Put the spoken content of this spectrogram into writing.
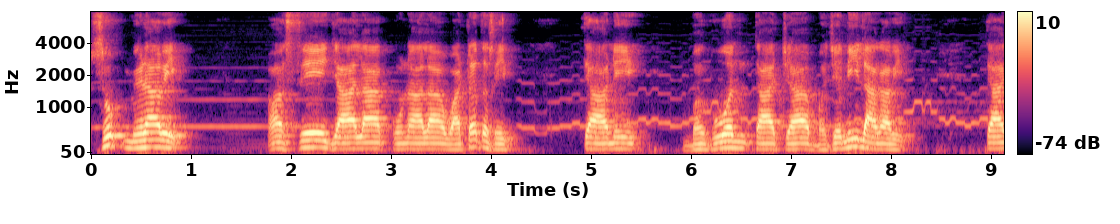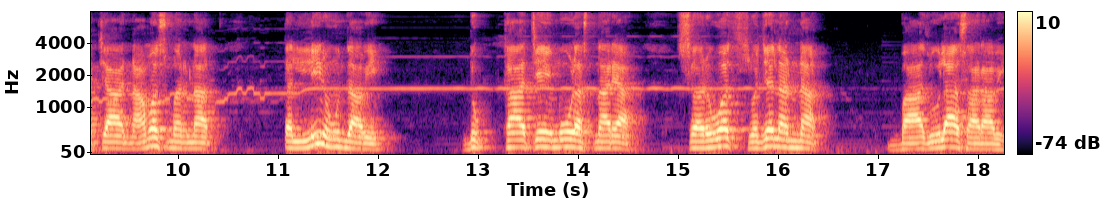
सुख मिळावे असे ज्याला कोणाला वाटत असेल त्याने भगवंताच्या भजनी लागावे. त्याच्या नामस्मरणात तल्लीन होऊन जावे. दुःखाचे मूळ असणाऱ्या सर्वच स्वजनांना बाजूला सारावे.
